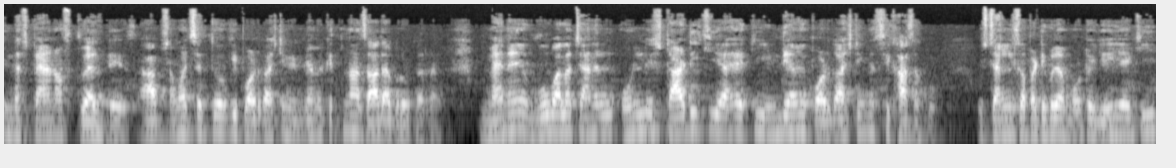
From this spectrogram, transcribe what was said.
in the span of 12 days आप समझ सकते हो कि पॉडकास्टिंग इंडिया में कितना ज़्यादा ग्रो कर रहा है। मैंने वो वाला चैनल ओनली स्टार्ट ही किया है कि इंडिया में पॉडकास्टिंग में सिखा सकूँ। उस चैनल का पर्टिकुलर मोटो यही है कि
